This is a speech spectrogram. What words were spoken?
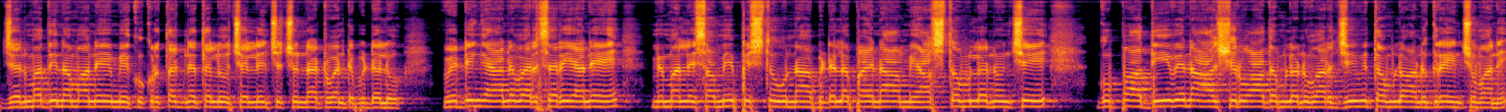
జన్మదినం అని మీకు కృతజ్ఞతలు చెల్లించుచున్నటువంటి బిడ్డలు వెడ్డింగ్ యానివర్సరీ అని మిమ్మల్ని సమీపిస్తూ ఉన్న బిడ్డలపైన మీ హస్తముల నుంచి గొప్ప దీవెన ఆశీర్వాదములను వారి జీవితంలో అనుగ్రహించుమని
